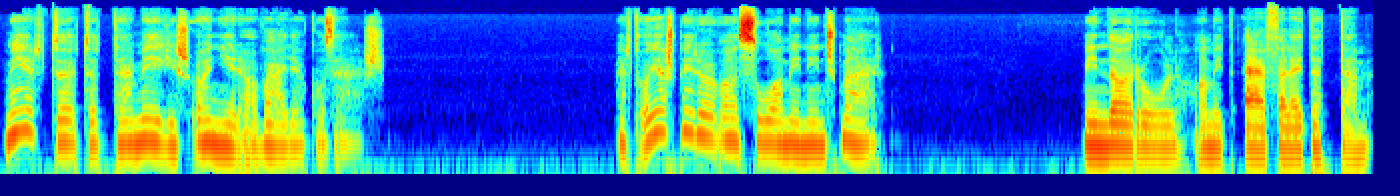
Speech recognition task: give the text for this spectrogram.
Miért töltött el mégis annyira a vágyakozás? Mert olyasmiről van szó, ami nincs már? Mindarról, amit elfelejtettem?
